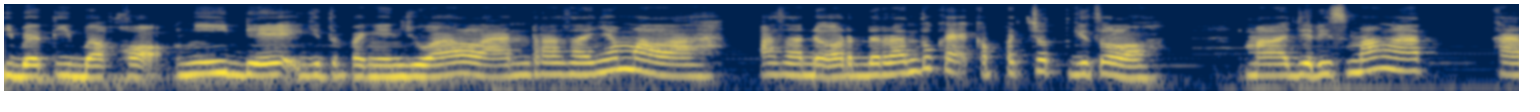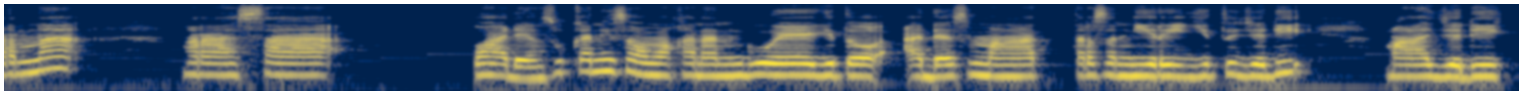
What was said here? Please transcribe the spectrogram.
tiba-tiba kok ngide gitu pengen jualan rasanya malah pas ada orderan tuh kayak kepecut gitu loh. Malah jadi semangat. Karena ngerasa wah ada yang suka nih sama makanan gue gitu. Ada semangat tersendiri gitu. Jadi malah jadi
